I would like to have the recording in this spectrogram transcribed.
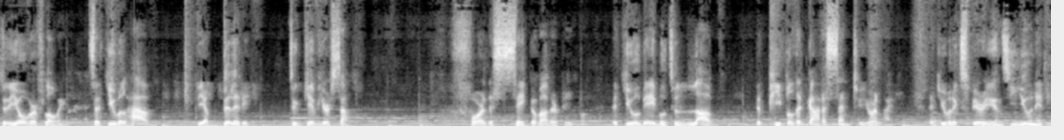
to the overflowing so that you will have the ability to give yourself for the sake of other people, that you will be able to love the people that God has sent to your life, that you will experience unity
